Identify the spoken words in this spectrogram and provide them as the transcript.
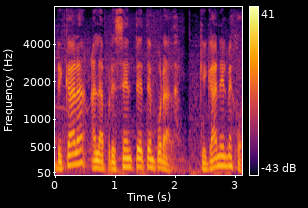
de cara a la presente temporada. Que gane el mejor.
